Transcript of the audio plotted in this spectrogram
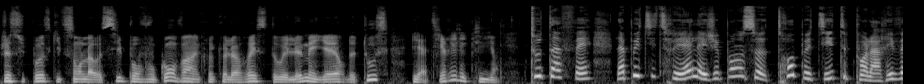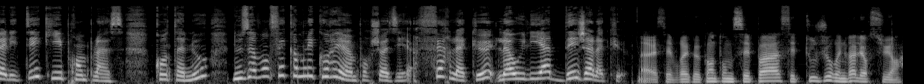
Je suppose qu'ils sont là aussi pour vous convaincre que leur resto est le meilleur de tous et attirer les clients. Tout à fait. La petite ruelle est, je pense, trop petite pour la rivalité qui y prend place. Quant à nous, nous avons fait comme les Coréens pour choisir faire la queue là où il y a déjà la queue. Ah c'est vrai que quand on ne sait pas, c'est toujours une valeur sûre.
